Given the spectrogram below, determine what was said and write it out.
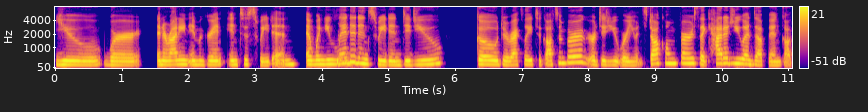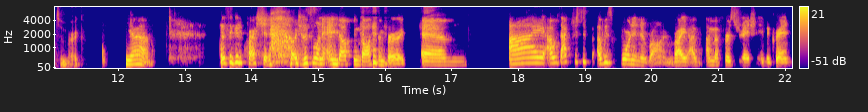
you were an Iranian immigrant into Sweden. And when you mm-hmm. landed in Sweden, did you go directly to Gothenburg or did you were you in Stockholm first? Like how did you end up in Gothenburg? Yeah. That's a good question. I just want to end up in Gothenburg. um, I I was actually I was born in Iran, right? I, I'm a first generation immigrant,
